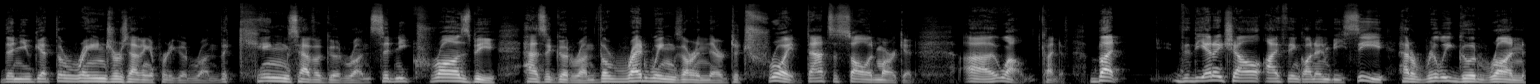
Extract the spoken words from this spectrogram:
Then you get the Rangers having a pretty good run. The Kings have a good run. Sidney Crosby has a good run. The Red Wings are in there. Detroit, that's a solid market. Uh, well, kind of. But the, the NHL, I think, on NBC had a really good run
